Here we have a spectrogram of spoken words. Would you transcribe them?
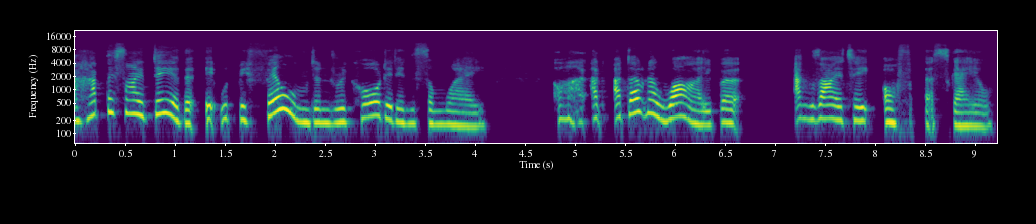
I had this idea that it would be filmed and recorded in some way. Oh, I, I don't know why, but anxiety off the scale.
